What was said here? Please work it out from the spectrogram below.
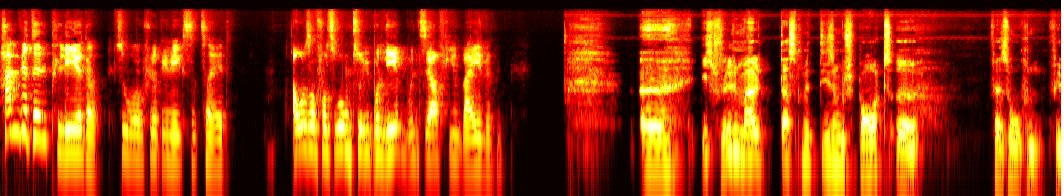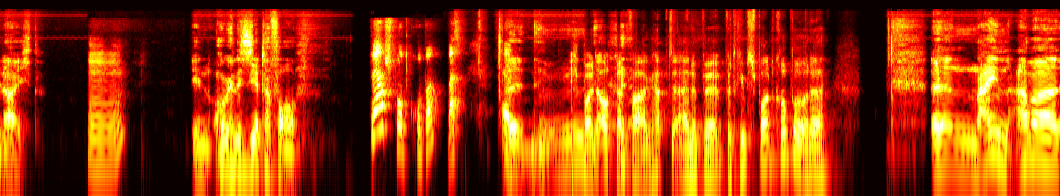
Haben wir denn Pläne so für die nächste Zeit? Außer versuchen zu überleben und sehr viel weinen. Äh, ich will mal das mit diesem Sport äh, versuchen, vielleicht. Mhm. In organisierter Form. Wehrsportgruppe? Was? Äh, Ich wollte auch gerade fragen, habt ihr eine Be Betriebssportgruppe oder? Äh, nein, aber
